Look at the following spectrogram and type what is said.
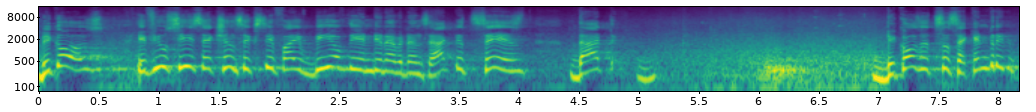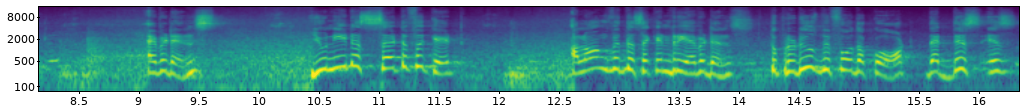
Because if you see section 65B of the Indian Evidence Act, it says that because it's a secondary evidence, you need a certificate along with the secondary evidence to produce before the court that this is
